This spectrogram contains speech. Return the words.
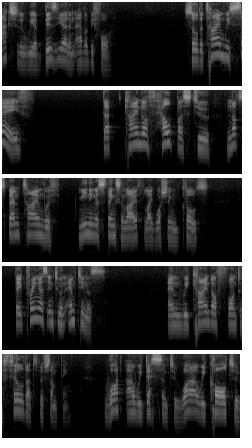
actually we are busier than ever before. So the time we save that kind of help us to not spend time with meaningless things in life like washing clothes, they bring us into an emptiness. And we kind of want to fill that with something. What are we destined to? What are we called to?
